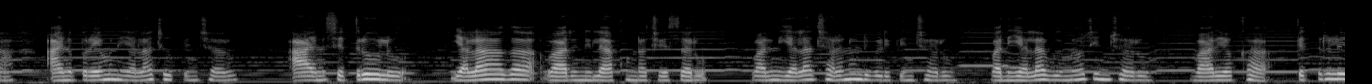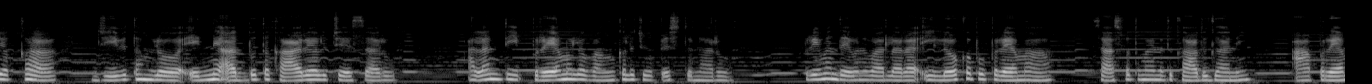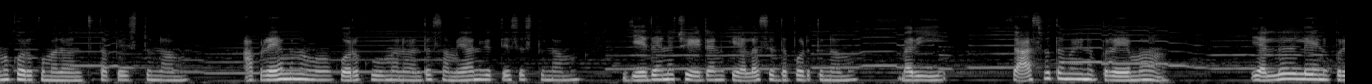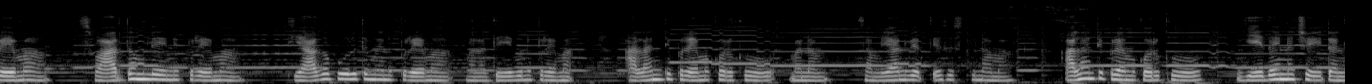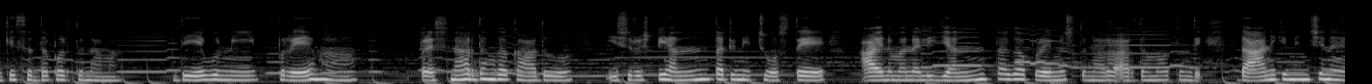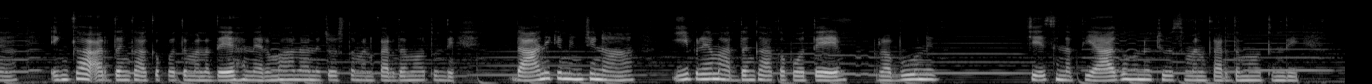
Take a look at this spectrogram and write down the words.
ఆయన ప్రేమను ఎలా చూపించారు? ఆయన శత్రువులు ఎలాగా వారిని లేకుండా చేశారు? వారిని ఎలా చెర నుండి విడిపించారు? వారిని ఎలా విమోచించారు? వారి యొక్క పితృల యొక్క జీవితంలో ఎన్ని అద్భుత కార్యాలు చేశారు? అలాంటి ప్రేమలో వంకలు చూపిస్తున్నారు. ప్రేమ దేవుని వార్లారా ఈ లోకపు ప్రేమ శాశ్వతమైనది కాదు కానీ ఆ ప్రేమ కొరకు మనం ఎంత తప్పిస్తున్నాము? ఆ ప్రేమను కొరకు మనం ఎంత సమయాన్ని వ్యత్యాసిస్తున్నాము? ఏదైనా చేయడానికి ఎలా సిద్ధపడుతున్నాము? మరి శాశ్వతమైన ప్రేమ ఎల్లలేని ప్రేమ స్వార్థం లేని ప్రేమ త్యాగపూరితమైన ప్రేమ మన దేవుని ప్రేమ అలాంటి ప్రేమ కొరకు మనం సమయాన్ని వ్యత్యాసిస్తున్నామా? అలాంటి ప్రేమ కొరకు ఏదైనా చేయటానికి సిద్ధపడుతున్నామా? దేవుని ప్రేమ ప్రశ్నార్థంగా కాదు ఈ సృష్టి అంతటిని చూస్తే ఆయన మనల్ని ఎంతగా ప్రేమిస్తున్నారో అర్థమవుతుంది. దానికి మించిన ఇంకా అర్థం కాకపోతే మన దేహ నిర్మాణాన్ని చూస్తే మనకు అర్థమవుతుంది. దానికి మించిన ఈ ప్రేమ అర్థం కాకపోతే ప్రభువుని చేసిన త్యాగమును చూసి మనకు అర్థమవుతుంది.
